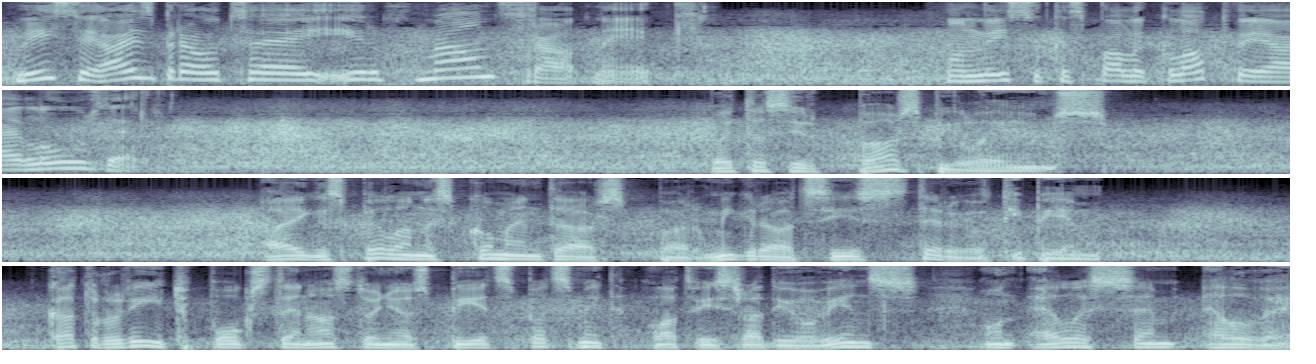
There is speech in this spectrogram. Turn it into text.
Visi aizbraucēji ir melnstrādnieki, un visi, kas palika Latvijā, ir lūzeri. Vai tas ir pārspīlējums? Aigas Pelanes komentārs par migrācijas stereotipiem. Katru rītu pulksten 8.15 Latvijas Radio 1 un LSM LV.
